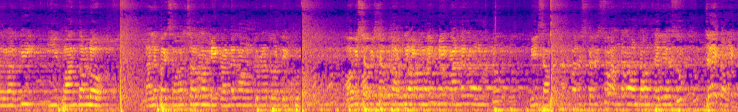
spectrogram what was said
రాజేంద్ర గారికి ఈ ప్రాంతంలో నలభై సంవత్సరాలుగా మీకు అండగా ఉంటున్నటువంటి భవిష్య విషయంలో అండగా మీకు అండగా ఉంటూ మీ సమస్యను పరిష్కరిస్తూ అండగా ఉంటామని తెలియజేస్తూ జై కాంగ్రెస్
